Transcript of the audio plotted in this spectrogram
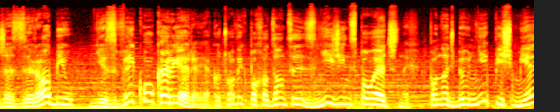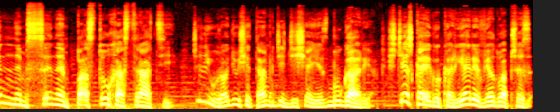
że zrobił niezwykłą karierę jako człowiek pochodzący z nizin społecznych. Ponoć był niepiśmiennym synem pastucha z Tracji czyli urodził się tam, gdzie dzisiaj jest Bułgaria. Ścieżka jego kariery wiodła przez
